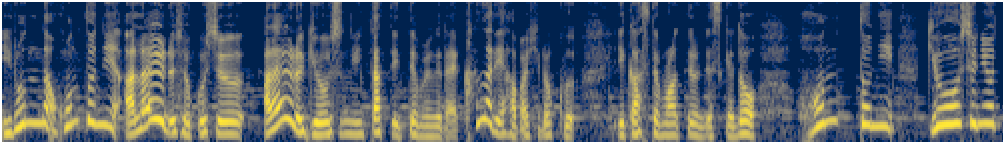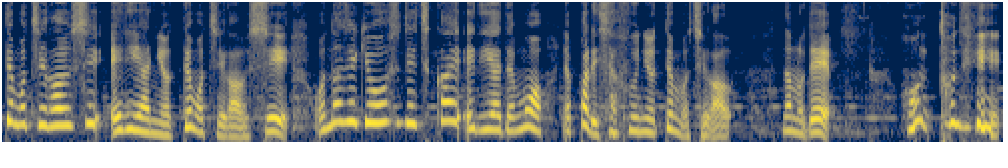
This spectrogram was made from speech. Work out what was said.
いろんな本当にあらゆる職種あらゆる業種に行ったって言ってもいいぐらいかなり幅広く行かせてもらってるんですけど本当に業種によっても違うしエリアによっても違うし同じ業種で近いエリアでもやっぱり社風によっても違う。なので本当に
